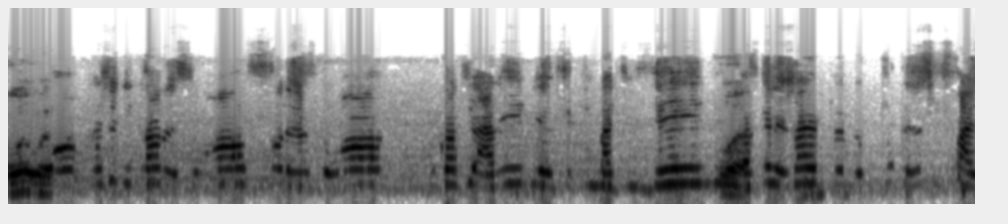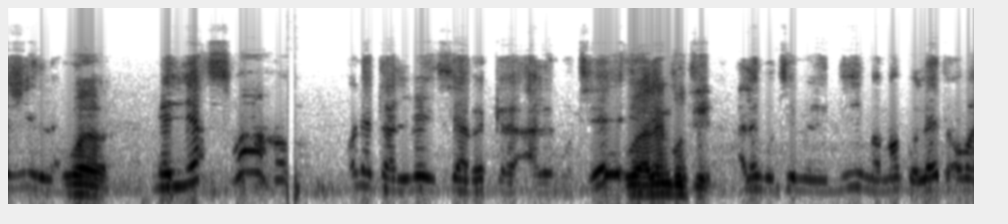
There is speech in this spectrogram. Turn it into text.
ouais, ouais. Bon, quand je dis grands restaurants, ce sont des restaurants où quand tu arrives, c'est climatisé, parce que les gens un peu me trouvent que je suis fragile. Mais hier soir, on est arrivé ici avec euh, Alain Gauthier. j'ai Alain dit- Gauthier. Alain Gauthier me dit, maman Colette, on va,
